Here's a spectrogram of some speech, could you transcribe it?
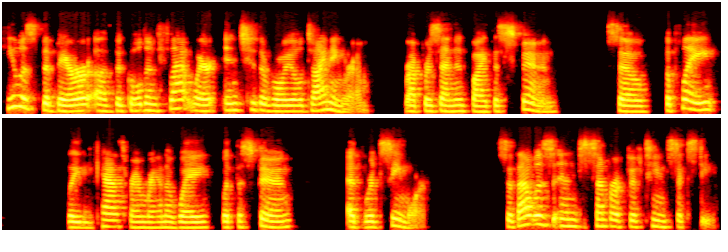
he was the bearer of the golden flatware into the royal dining room, represented by the spoon. So the plate, Lady Catherine ran away with the spoon, Edward Seymour. So that was in December of 1560.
